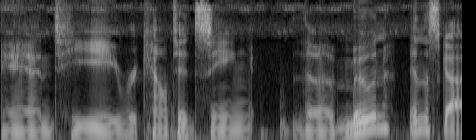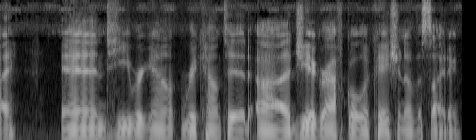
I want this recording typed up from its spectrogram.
and he recounted seeing the moon in the sky, and he recount, recounted uh, geographical location of the sighting.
